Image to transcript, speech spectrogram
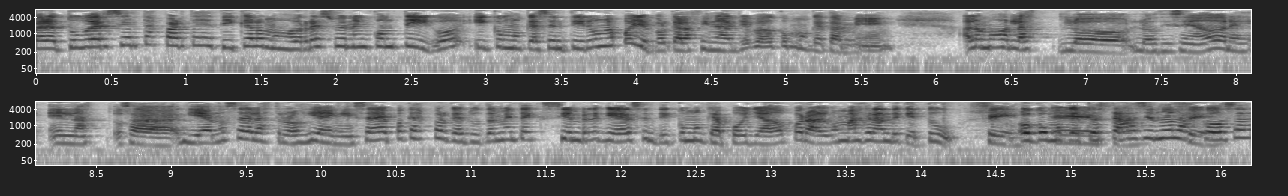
para tú ver ciertas partes de ti que a lo mejor resuenen contigo y como que sentir un apoyo, porque al final yo veo como que también a lo mejor las, lo- los diseñadores en la, o sea, guiándose de la astrología en esa época es porque tú también te, siempre te quieres sentir como que apoyado por algo más grande que tú. Sí, o como que tú eso, estás haciendo las sí. cosas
